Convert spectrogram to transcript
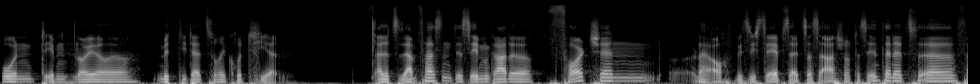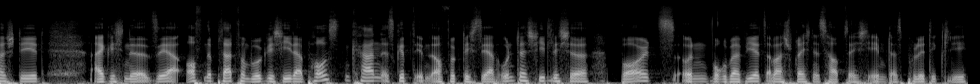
und eben neue Mitglieder zu rekrutieren also zusammenfassend ist eben gerade 4chan oder auch wie sich selbst als das Arschloch des Internets äh, versteht, eigentlich eine sehr offene Plattform, wo wirklich jeder posten kann. Es gibt eben auch wirklich sehr unterschiedliche Boards und worüber wir jetzt aber sprechen, ist hauptsächlich eben das Politically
